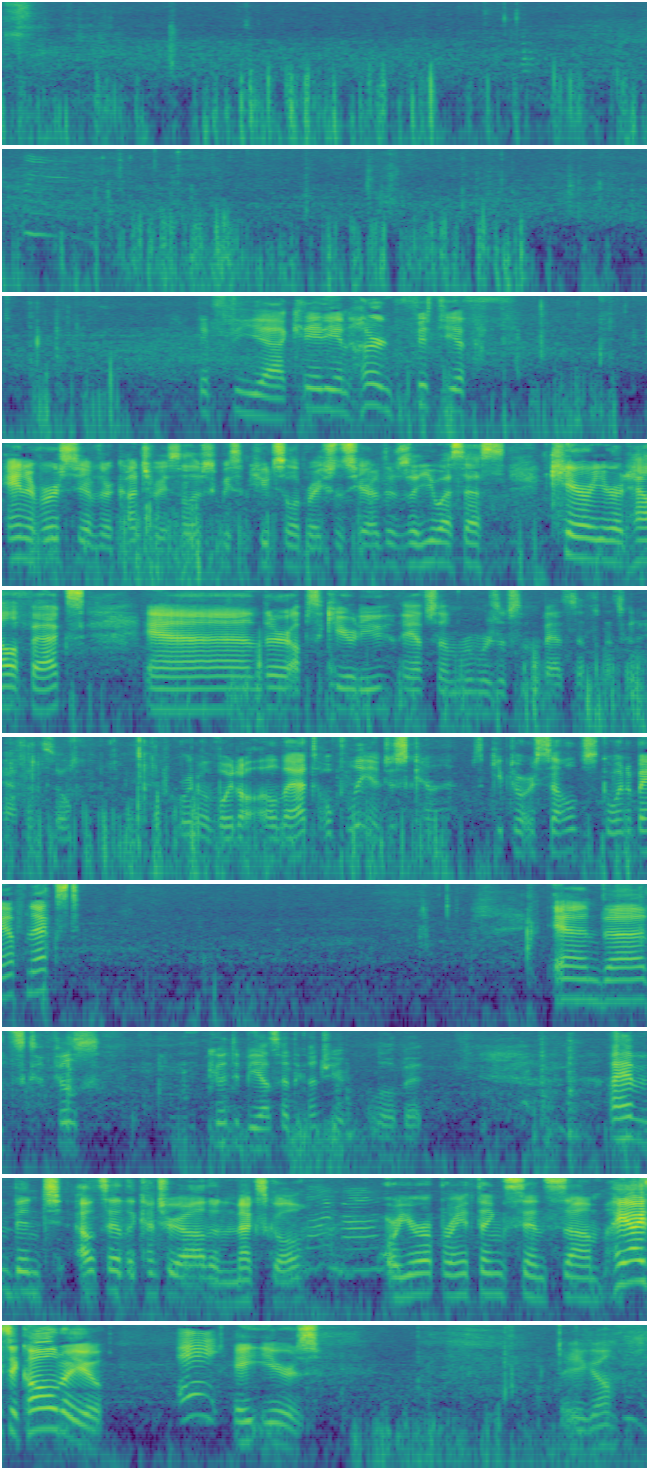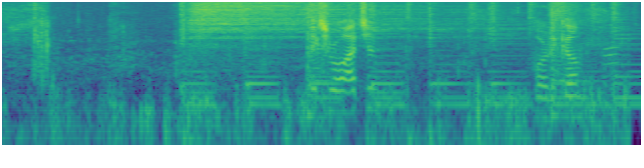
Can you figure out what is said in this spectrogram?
The uh, Canadian 150th anniversary of their country, so there's gonna be some huge celebrations here. There's a USS carrier at Halifax, and they're up security. They have some rumors of some bad stuff that's gonna happen, so we're gonna avoid all, that, hopefully, and just kind of keep to ourselves. Going to Banff next, and uh, it feels good to be outside the country a little bit. I haven't been outside the country other than Mexico or Europe or anything since. Um, hey Isaac, how old are you? Eight. Eight years. There you go. Thanks for watching. More to come.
